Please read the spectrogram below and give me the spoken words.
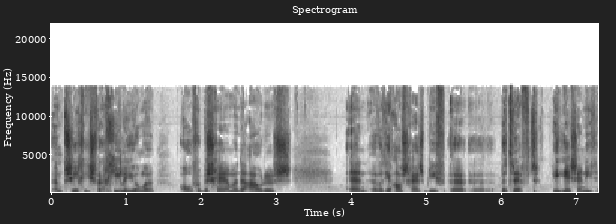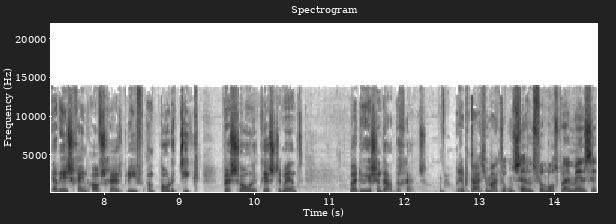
een psychisch fragiele jongen... over beschermende ouders... En eh, wat die afscheidsbrief eh, eh, betreft, die is er niet. Er is geen afscheidsbrief, een politiek, persoonlijk testament... waardoor je zijn daad begrijpt. Nou, de reportage maakte ontzettend veel los bij mensen.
